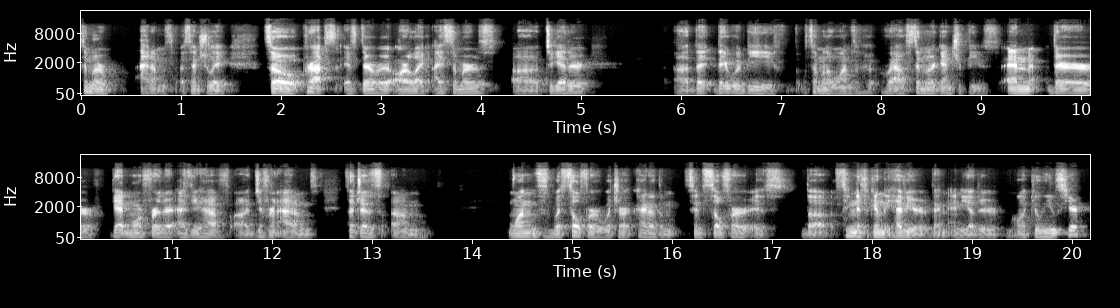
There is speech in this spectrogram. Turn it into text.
similar atoms essentially. So perhaps if there are like isomers uh, together, uh, they, they would be some of the ones who have similar entropies. And they're get more further as you have uh, different atoms, such as um, ones with sulfur, which are kind of the, since sulfur is the significantly heavier than any other molecule used here.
